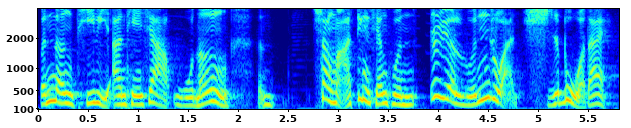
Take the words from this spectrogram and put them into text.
文能提笔安天下，武能嗯。上马定乾坤，日月轮转，时不我待。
